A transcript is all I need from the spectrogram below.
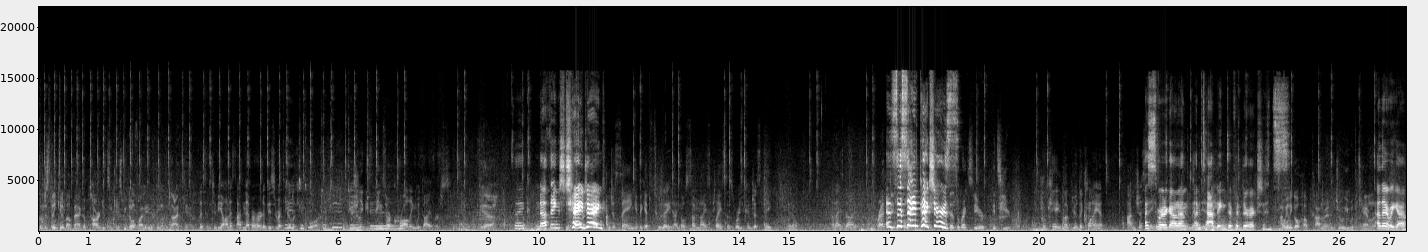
I'm just thinking about backup targets in case we don't find anything on the dive cam. Listen, to be honest, I've never heard of this wreck you're looking for. Usually these things are crawling with divers. Yeah. It's like nothing's changing. I'm just saying, if it gets too late, I know some nice places where you can just take, you know, a nice dive. Brad, It's the same pictures. There's a Rex here. It's here. Okay, look, you're the client. I'm just I swear to God, I'm I'm tapping bail. different directions. I'm gonna go help Conrad and Julia with the camera. Oh, there we go.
